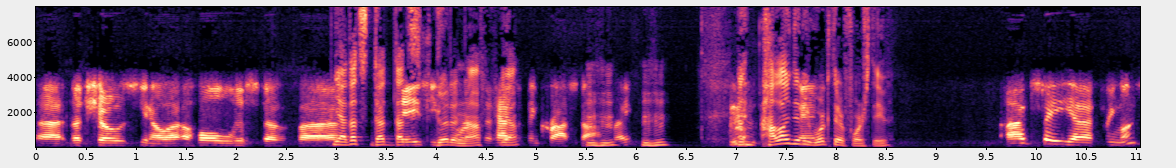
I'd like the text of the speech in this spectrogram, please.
uh, that shows, you know, a, whole list of uh, Yeah, that's that that's good enough. That Yeah. hasn't been crossed off, Mhm. right? Mm-hmm. How long did he work there for, Steve? I'd say uh, three months.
